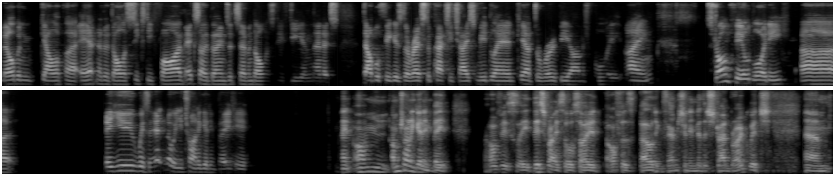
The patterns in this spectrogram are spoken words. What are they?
Melbourne Galloper out at $1.65, Exo Booms at $7.50, and then it's double figures the rest Apache Chase, Midland, Count Rupee, Amish Boy, AIM. Strong field, Lloydie. Uh, are you with Ayrton or are you trying to get him beat here? Mate, I'm, I'm trying to get him beat. Obviously, this race also offers ballot exemption into the Stradbroke, which um,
